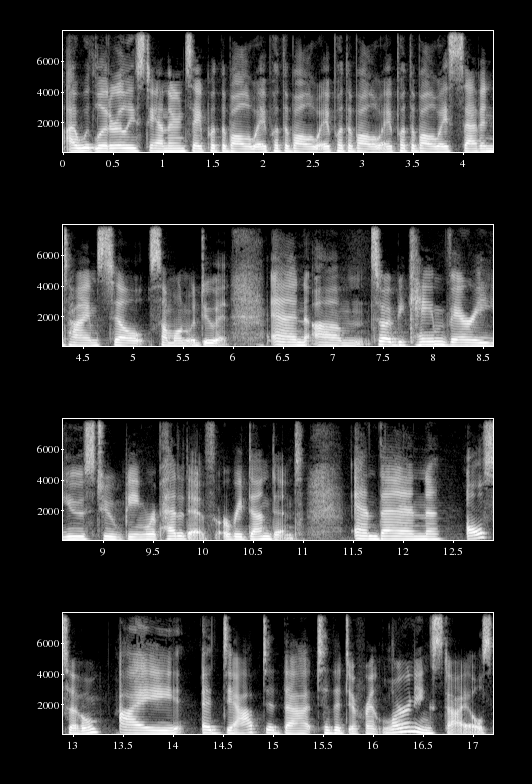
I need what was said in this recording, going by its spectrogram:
I would literally stand there and say, put the ball away, put the ball away, put the ball away, put the ball away seven times till someone would do it. And um, so I became very used to being repetitive or redundant. And then also, I adapted that to the different learning styles.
